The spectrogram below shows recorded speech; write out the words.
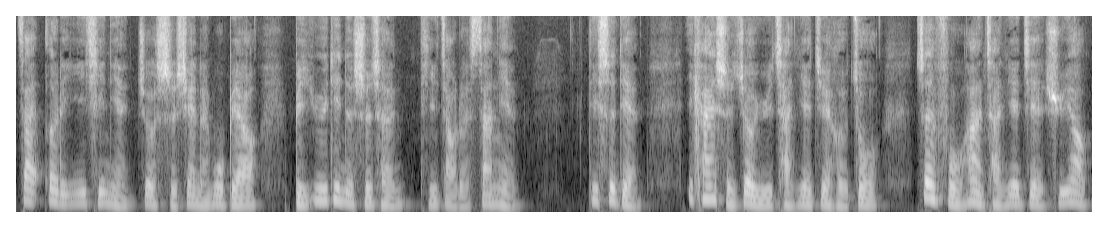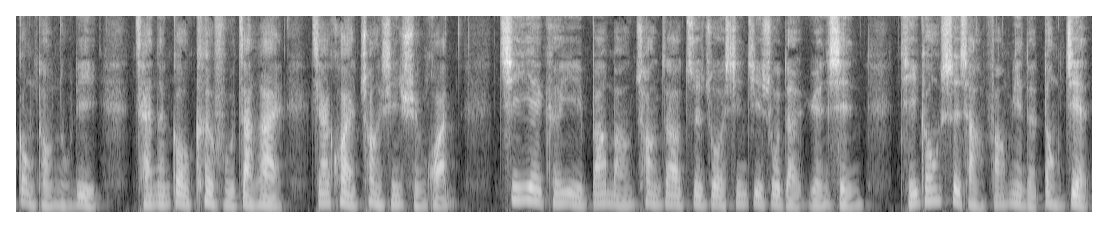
在二零一七年就实现了目标，比预定的时程提早了三年。第四点，一开始就与产业界合作，政府和产业界需要共同努力，才能够克服障碍，加快创新循环。企业可以帮忙创造制作新技术的原型，提供市场方面的洞见，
